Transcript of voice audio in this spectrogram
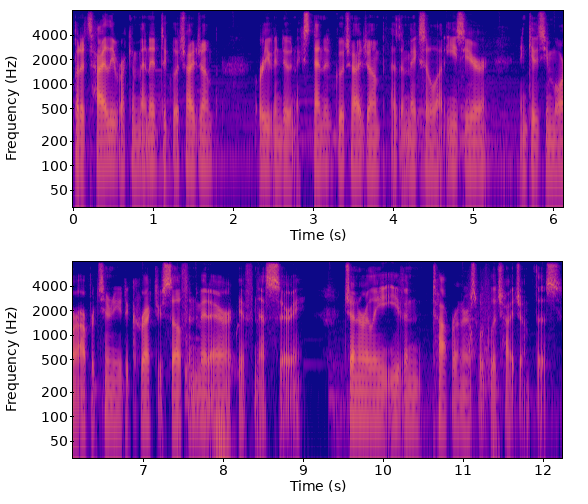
but it's highly recommended to glitch high jump, or even do an extended glitch high jump as it makes it a lot easier and gives you more opportunity to correct yourself in midair if necessary. Generally, even top runners will glitch high jump this.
